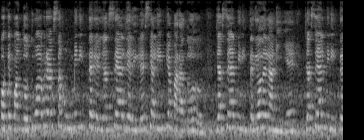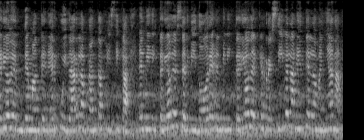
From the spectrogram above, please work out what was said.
Porque cuando tú abrazas un ministerio, ya sea el de la iglesia limpia para todos, ya sea el ministerio de la niñez, ya sea el ministerio de, mantener, cuidar la planta física, el ministerio de servidores, el ministerio del que recibe la gente en la mañana,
